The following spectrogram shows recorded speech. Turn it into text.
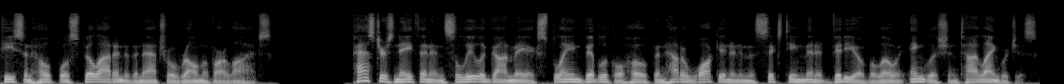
peace, and hope will spill out into the natural realm of our lives. Pastors Nathan and Salila Ganmei explain biblical hope and how to walk in it in the 16 minute video below in English and Thai languages.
